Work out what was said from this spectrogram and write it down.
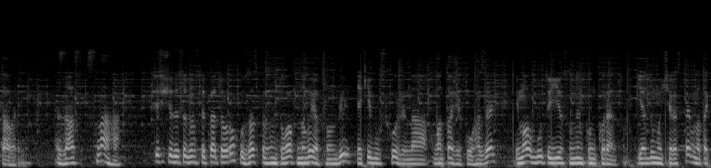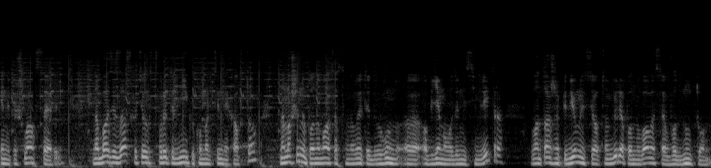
Таврії. ЗАЗ Снага 1995 року ЗАЗ презентував новий автомобіль, який був схожий на вантажівку Газель і мав бути її основним конкурентом. Я думаю, через те вона так і не пішла в серію. На базі ЗАЗ хотіли створити лінійку комерційних авто. На машину планувалося встановити двигун е, об'ємом 1,7 літра. Вантажна підйомність автомобіля планувалася в 1 тонну.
